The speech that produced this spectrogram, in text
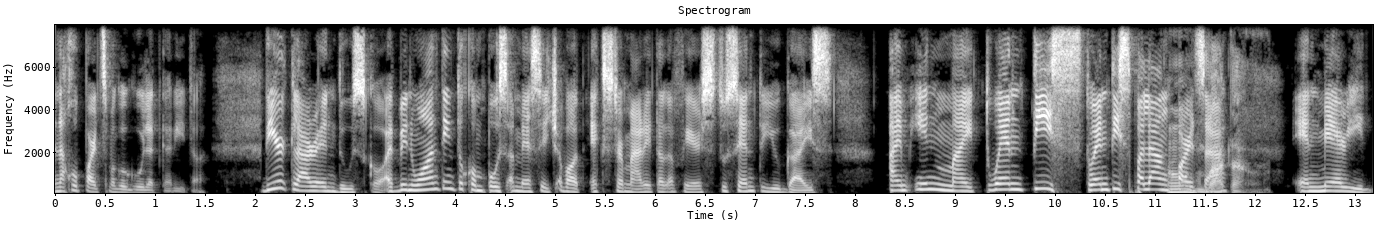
Naku, parts magugulat ka rito. Dear Clara and Dusko, I've been wanting to compose a message about extramarital affairs to send to you guys. I'm in my 20s. 20s pa lang, Oh, parts ah. bata. And married.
